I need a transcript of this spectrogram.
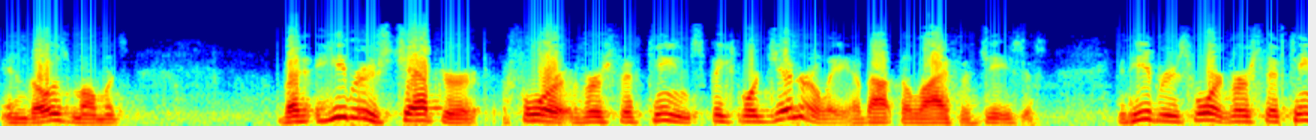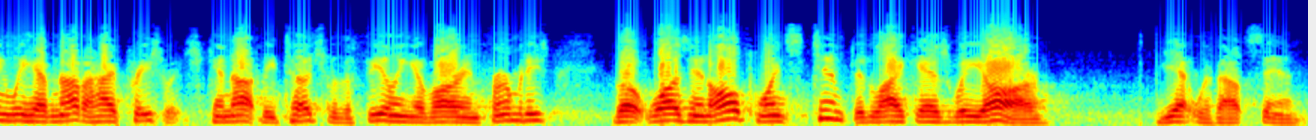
in those moments. But Hebrews chapter 4 verse 15 speaks more generally about the life of Jesus. In Hebrews 4 verse 15 we have not a high priest which cannot be touched with the feeling of our infirmities, but was in all points tempted like as we are, yet without sin.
